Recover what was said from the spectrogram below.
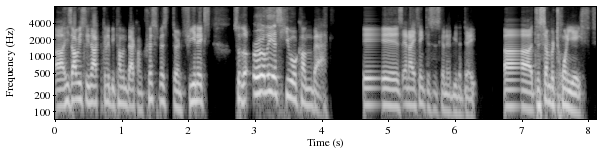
Uh, he's obviously not going to be coming back on Christmas. They're in Phoenix. So the earliest he will come back is, and I think this is going to be the date, uh, December 28th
